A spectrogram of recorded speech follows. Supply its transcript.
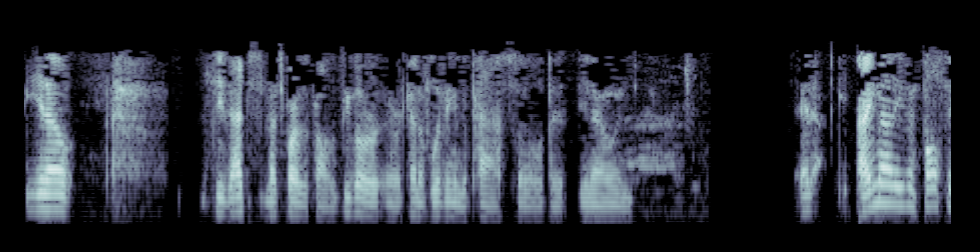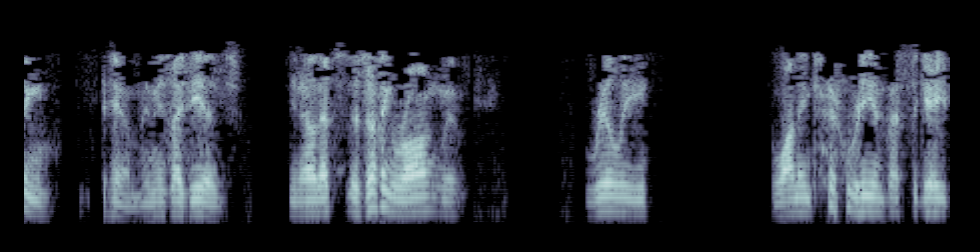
You know, see, that's that's part of the problem. People are, are kind of living in the past a little bit, you know, and and I'm not even faulting him and his ideas. You know, that's there's nothing wrong with really wanting to reinvestigate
